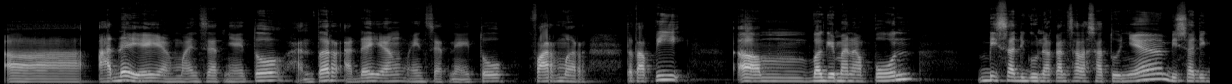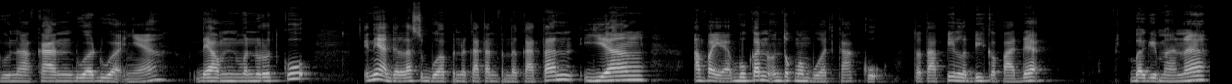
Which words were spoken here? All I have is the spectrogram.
Uh, ada ya yang mindsetnya itu hunter ada yang mindsetnya itu farmer. Tetapi um, bagaimanapun bisa digunakan salah satunya, bisa digunakan dua-duanya. Dan menurutku ini adalah sebuah pendekatan-pendekatan yang apa ya, bukan untuk membuat kaku, tetapi lebih kepada bagaimana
